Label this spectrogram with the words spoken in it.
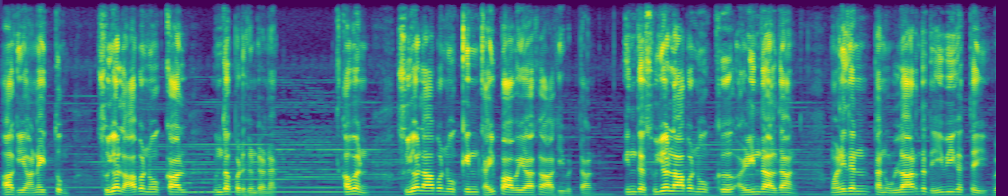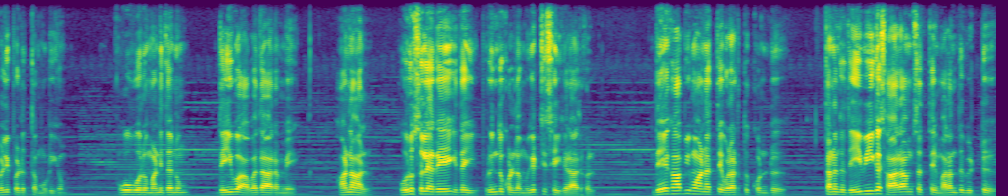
ஆகிய அனைத்தும் சுய லாப நோக்கால் உந்தப்படுகின்றன. அவன் சுயலாப நோக்கின் கைப்பாவையாக ஆகிவிட்டான். இந்த சுயலாப நோக்கு அழிந்தால்தான் மனிதன் தன் உள்ளார்ந்த தெய்வீகத்தை வெளிப்படுத்த முடியும். ஒவ்வொரு மனிதனும் தெய்வ அவதாரமே. ஆனால் ஒரு சிலரே இதை புரிந்து கொள்ள முயற்சி செய்கிறார்கள். தேகாபிமானத்தை வளர்த்து கொண்டு தனது தெய்வீக சாராம்சத்தை மறந்துவிட்டு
